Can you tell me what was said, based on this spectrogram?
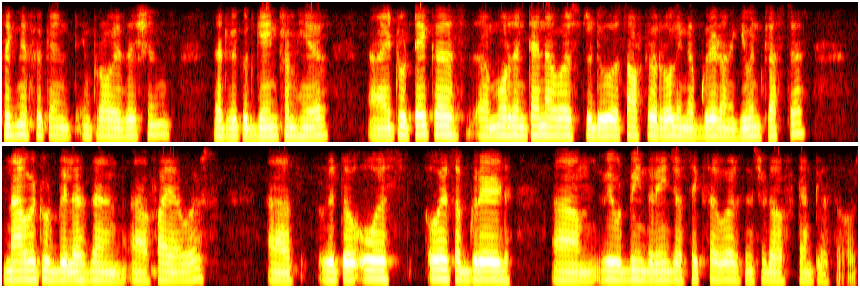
significant improvisations that we could gain from here. Uh, it would take us uh, more than 10 hours to do a software rolling upgrade on a given cluster. Now it would be less than uh, five hours. Uh, with the OS OS upgrade, um, we would be in the range of six hours instead of 10 plus hours.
